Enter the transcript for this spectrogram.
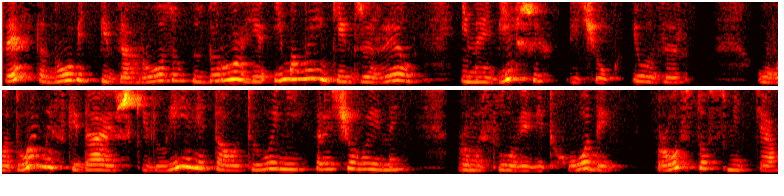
Це становить під загрозу здоров'я і маленьких джерел, і найбільших річок і озер. У водойми скидають шкідливі та отруйні речовини, промислові відходи, просто сміття.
